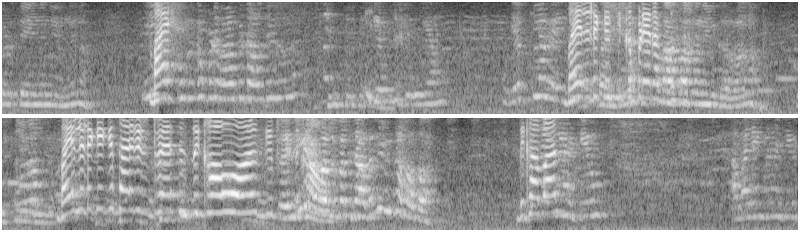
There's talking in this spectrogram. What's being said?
थोड़ा चेंज नहीं होंगे ना। भाई कपड़े वहाँ पे डाल दे दो गिफ्ट देंगे हम। भाई लड़के के कपड़े रख दो। तो नहीं कर रहा ना इसलिए कर लिया। भाई लड़के की सारी ड्रेसेस दिखाओ और गिफ्ट दिखाओ। दिखा बाल। हटियो। अमन एक मिनट हटियो।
